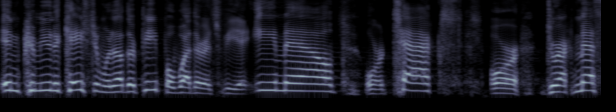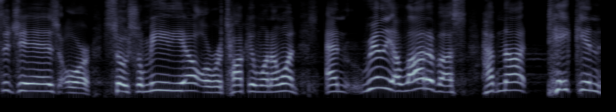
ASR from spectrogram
in communication with other people, whether it's via email or text or direct messages or social media or we're talking one on one. And really, a lot of us have not taken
